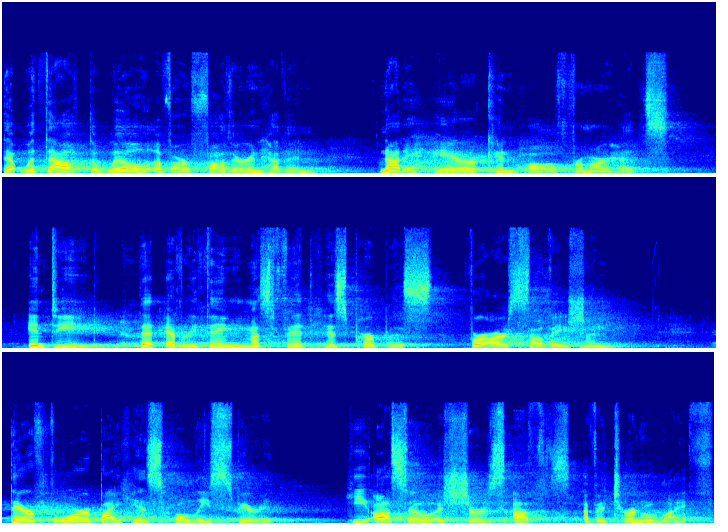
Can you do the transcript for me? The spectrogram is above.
that without the will of our Father in heaven, not a hair can fall from our heads. Indeed, that everything must fit his purpose for our salvation. Therefore, by his Holy Spirit, he also assures us of eternal life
